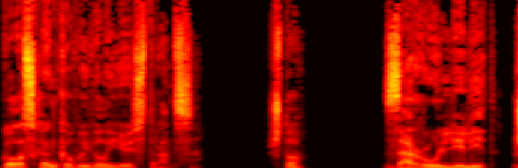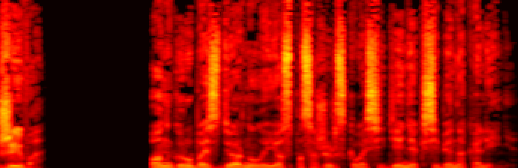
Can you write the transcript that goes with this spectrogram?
Голос Хэнка вывел ее из транса. «Что?» «За руль, Лилит! Живо!» Он грубо сдернул ее с пассажирского сиденья к себе на колени.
